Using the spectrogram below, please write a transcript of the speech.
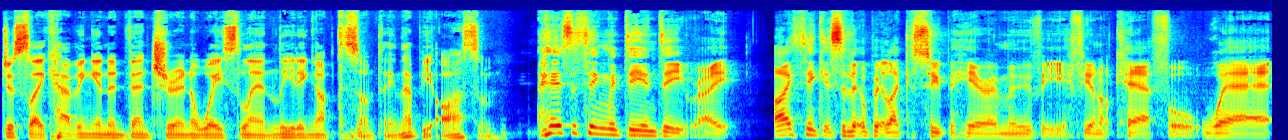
just like having an adventure in a wasteland leading up to something. That'd be awesome. here's the thing with D and D, right? I think it's a little bit like a superhero movie if you're not careful, where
